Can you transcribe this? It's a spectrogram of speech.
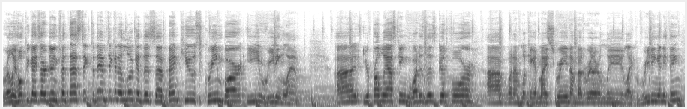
Really hope you guys are doing fantastic. Today I'm taking a look at this uh, BenQ ScreenBar e-reading lamp. Uh, you're probably asking what is this good for? Uh, when I'm looking at my screen I'm not really like reading anything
